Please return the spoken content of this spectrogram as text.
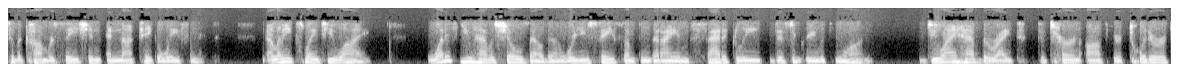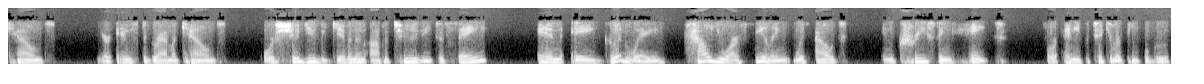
to the conversation and not take away from it. Now, let me explain to you why. What if you have a show, Zelda, where you say something that I emphatically disagree with you on? Do I have the right to turn off your Twitter account, your Instagram account, or should you be given an opportunity to say in a good way how you are feeling without increasing hate for any particular people group?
